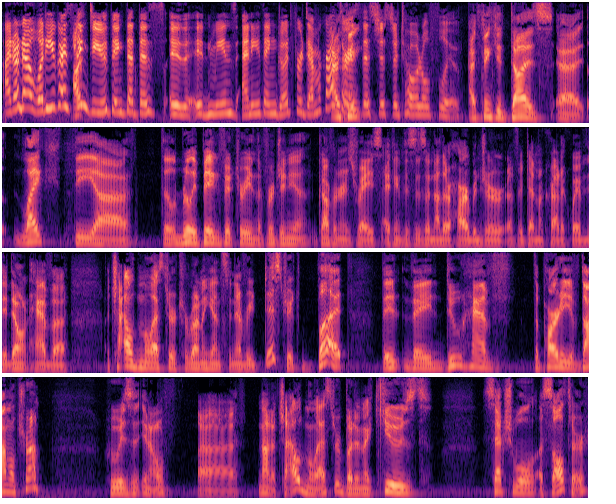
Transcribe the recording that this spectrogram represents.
I don't know. What do you guys think? I, do you think that this is, it means anything good for Democrats, I or think, is this just a total fluke? I think it does. Uh, like the uh, the really big victory in the Virginia governor's race, I think this is another harbinger of a Democratic wave. They don't have a, a child molester to run against in every district, but they they do have the party of Donald Trump, who is you know uh, not a child molester, but an accused sexual assaulter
